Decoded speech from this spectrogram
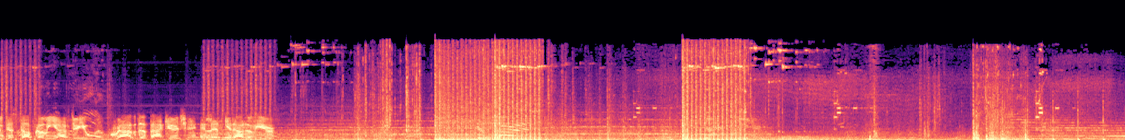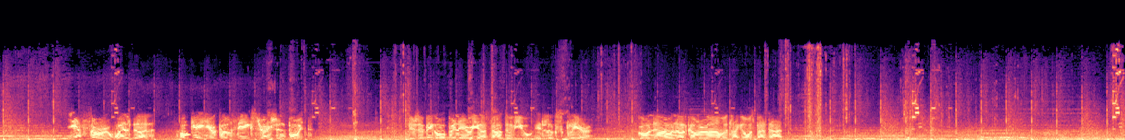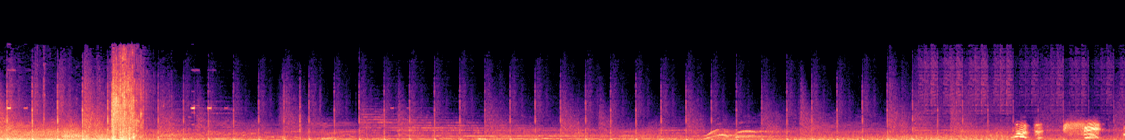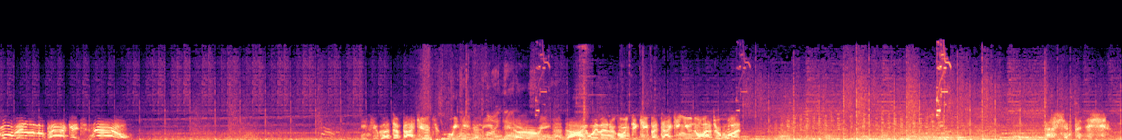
Going to stop coming after you. Grab the package and let's get out of here. Yes, sir. Well done. Okay, here comes the extraction point. There's a big open area south of you. It looks clear. Go now and I'll come around with La Grosse Patate. What you got the package, we need to leave in a hurry. The highwaymen are going to keep attacking you no matter what. Shift position.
